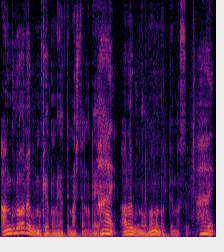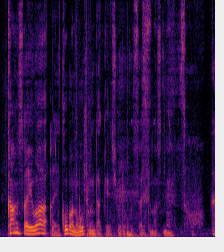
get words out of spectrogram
アングロアラブも競馬もやってましたので、はい、アラブの馬も乗ってます。はい、関西はコバのオープンだけ収録されてますね。そうか。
